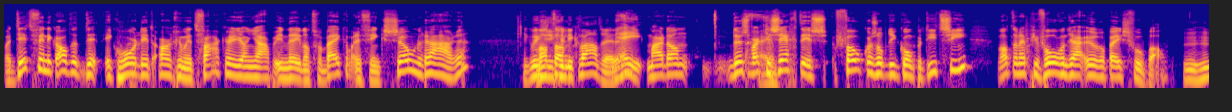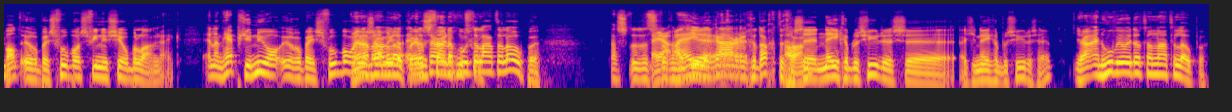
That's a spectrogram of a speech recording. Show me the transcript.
Maar dit vind ik altijd, dit, ik hoor dit argument vaker, Jan-Jaap, in Nederland voorbij komen. Maar dat vind ik zo'n rare. Ik wist dat jullie kwaad werden. Nee, maar dan... Dus wat je zegt is, focus op die competitie. Want dan heb je volgend jaar Europees voetbal. Mhm. Want Europees voetbal is financieel belangrijk. En dan heb je nu al Europees voetbal. En Ja, dan zou je, lopen, en hè? dan zou je dat moeten goed laten lopen. Dat is, dat is Nou ja, toch een je, hele eh, rare gedachtegang. Als, je negen blessures, eh, als je negen blessures hebt. Ja, en hoe wil je dat dan laten lopen?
